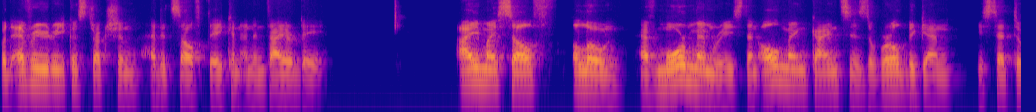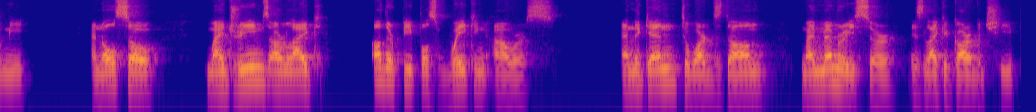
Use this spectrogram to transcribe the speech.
but every reconstruction had itself taken an entire day. I myself alone have more memories than all mankind since the world began, he said to me. And also, my dreams are like other people's waking hours. And again, towards dawn, my memory, sir, is like a garbage heap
